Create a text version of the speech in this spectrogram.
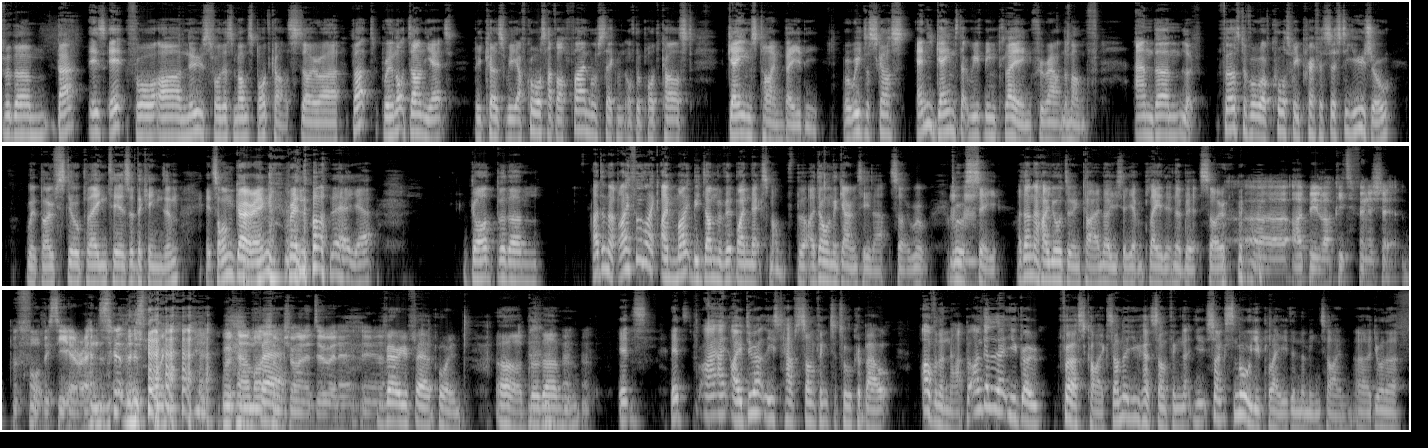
But um, that is it for our news for this month's podcast. So, uh, but we're not done yet because we, of course, have our final segment of the podcast, Games Time, baby, where we discuss any games that we've been playing throughout the month. And um, look, first of all, of course, we preface this to usual. We're both still playing Tears of the Kingdom. It's ongoing. we're not there yet. God, but um, I don't know. I feel like I might be done with it by next month, but I don't want to guarantee that. So we'll we'll see. I don't know how you're doing, Kye. I know you said you haven't played it in a bit, so uh, I'd be lucky to finish it before this year ends at this point, with how much Fair. I'm trying to do in it. Yeah. very fair point. Oh, but um, it's it's I I do at least have something to talk about other than that. But I'm going to let you go first, Kye, because I know you had something that you something small you played in the meantime. Uh, do you want to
